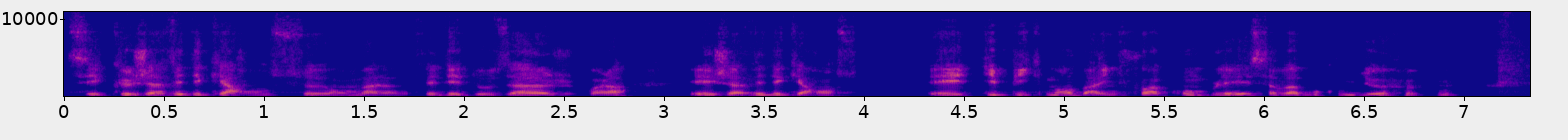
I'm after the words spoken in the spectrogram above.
c'est que j'avais des carences. On m'a fait des dosages, voilà, et j'avais des carences. Et typiquement, bah, une fois comblé, ça va beaucoup mieux.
